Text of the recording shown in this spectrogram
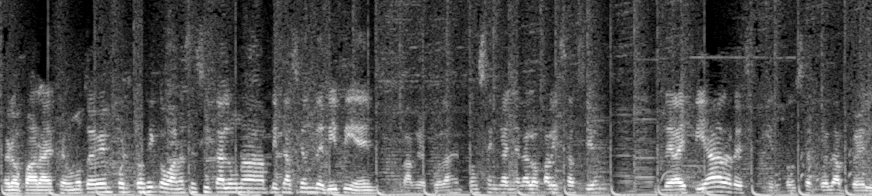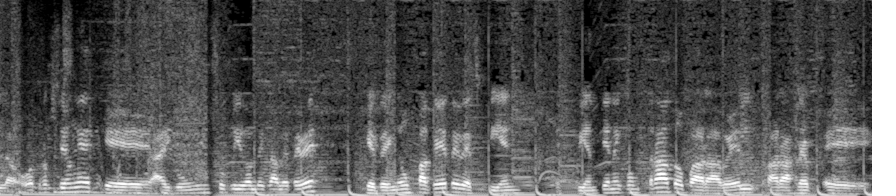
pero para F1 TV en Puerto Rico va a necesitar una aplicación de VPN para que puedas entonces engañar la localización del IP address y entonces puedas verla. Otra opción es que algún suplidor de cable TV que tenga un paquete de SPN. SPN tiene contrato para ver, para eh,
